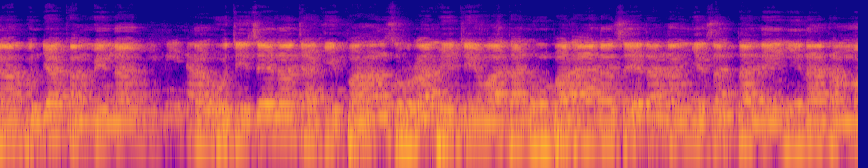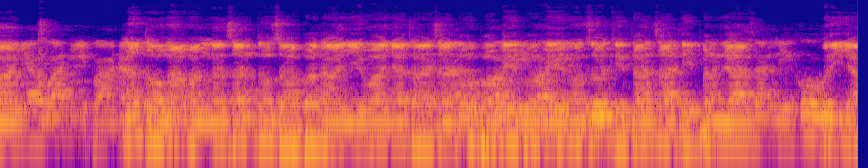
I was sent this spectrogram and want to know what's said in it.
นาปุญญากัมเมนาอินานาอุติเสนาจักิปังสุรเพเจวาตันหุปทานาเสดานังเยสันตเนหินาธรรมายาวานิ นะนะโตมะวันนะสันตุสัพพะรายิวายะถาชาตุปะเวปะเวโอสุติตังสติปัญญาสันลิโกวิริยา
